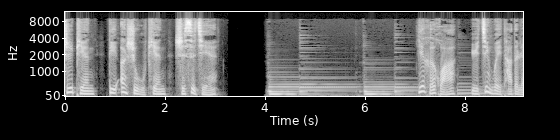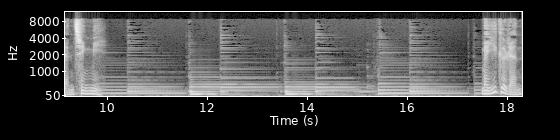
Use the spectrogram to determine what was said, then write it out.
诗篇第二十五篇十四节：耶和华与敬畏他的人亲密。每一个人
